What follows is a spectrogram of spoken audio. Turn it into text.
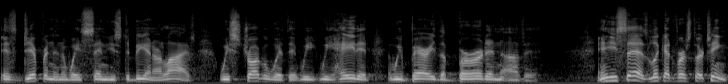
is different than the way sin used to be in our lives. We struggle with it, we, we hate it, and we bury the burden of it. And he says, look at verse 13,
